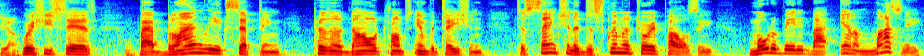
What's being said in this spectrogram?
Yeah. where she says, by blindly accepting President Donald Trump's invitation to sanction a discriminatory policy motivated by animosity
